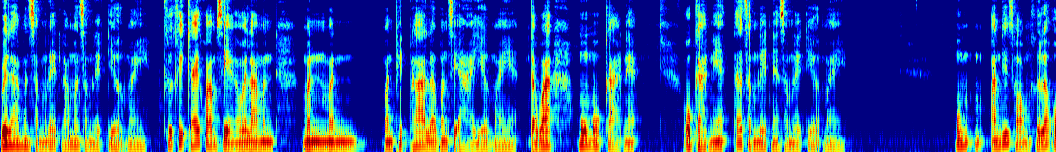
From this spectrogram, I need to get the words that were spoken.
เวลามันสำเร็จแล้วมันสำเร็จเยอะไหมคือคล้ายๆความเสี่ยงเวลามันมันมันมันผิดพลาดแล้วมันเสียหายเยอะไหมแต่ว่ามุมโอกาสเนี่ยโอกาสเนี้ยถ้าสำเร็จเนี่ยสำเร็จเยอะไหมมุมอันที่ 2 คือแล้วโอ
